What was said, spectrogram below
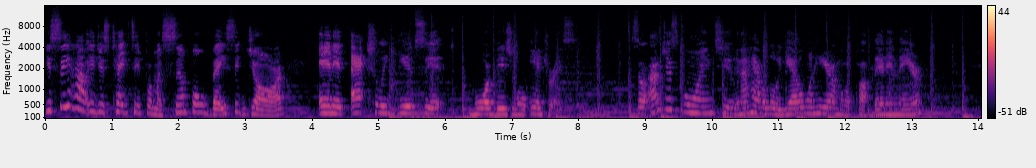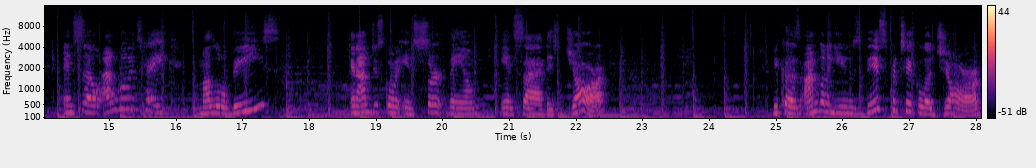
You see how it just takes it from a simple basic jar and it actually gives it more visual interest. So I'm just going to, and I have a little yellow one here. I'm gonna pop that in there. And so I'm gonna take my little bees and I'm just gonna insert them inside this jar because I'm gonna use this particular jar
